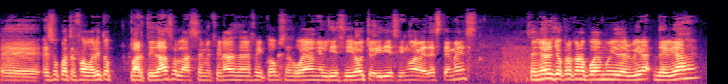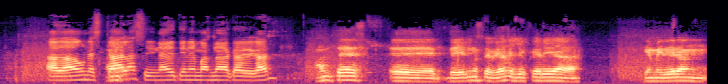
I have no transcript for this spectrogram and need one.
eh, esos cuatro favoritos, partidazos, las semifinales de la FA Cup se juegan el 18 y 19 de este mes. Señores, yo creo que no podemos ir de, via- de viaje a dar una escala si nadie tiene más nada que agregar. Antes eh, de irnos de viaje, yo quería que me dieran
